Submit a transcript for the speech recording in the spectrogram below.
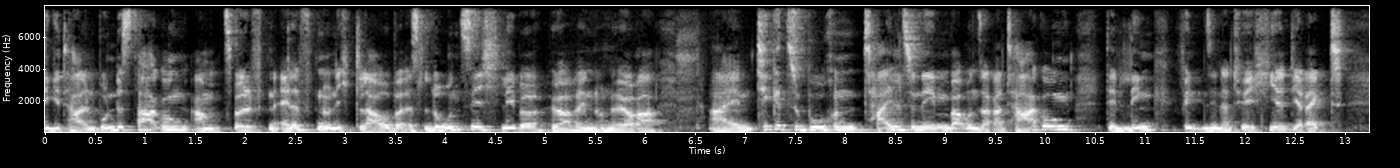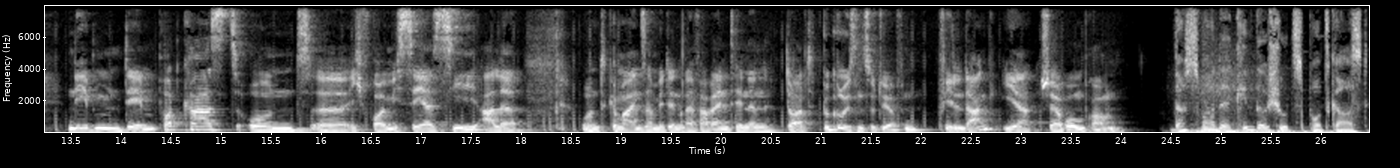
digitalen Bundestagung am 12.11. Und ich glaube, es lohnt sich, liebe Hörerinnen und Hörer, ein Ticket zu buchen, teilzunehmen bei unserer Tagung. Den Link finden Sie natürlich hier direkt neben dem Podcast und äh, ich freue mich sehr, Sie alle und gemeinsam mit den Referentinnen dort begrüßen zu dürfen. Vielen Dank, Ihr Jerome Braun. Das war der Kinderschutz-Podcast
